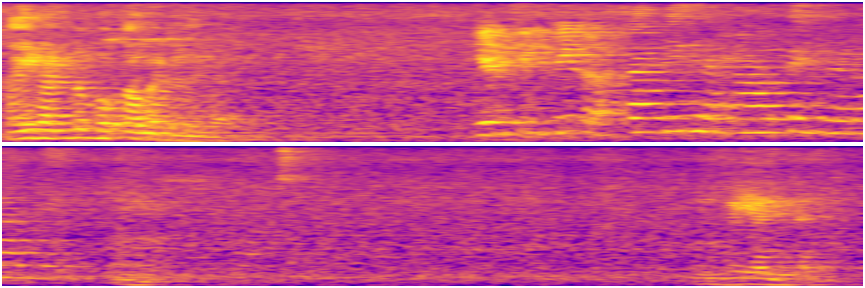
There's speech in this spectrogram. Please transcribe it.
കൈ രണ്ടും പൊക്കാൻ പറ്റുന്നില്ല. അതായത്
